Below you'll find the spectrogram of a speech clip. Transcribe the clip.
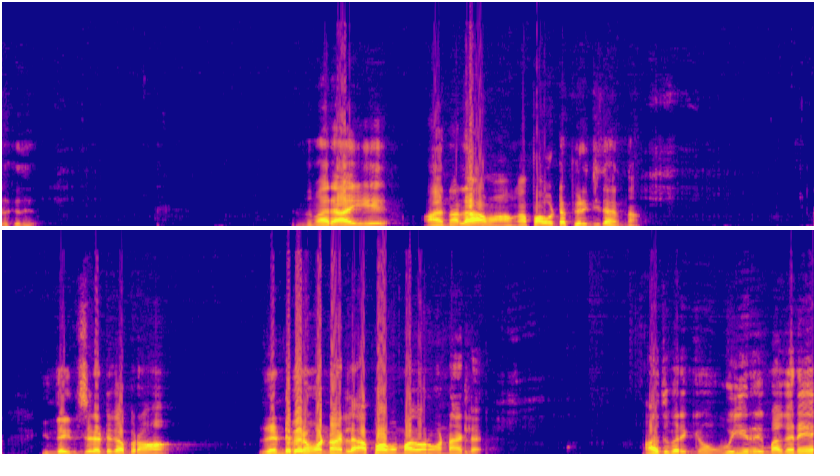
இருக்குது. இந்த மாதிரி ஆகி அதனால அவன் அவங்க அப்பா விட்ட பிரிஞ்சு தான் இருந்தான். இந்த இன்சிடெண்ட்டுக்கு அப்புறம் ரெண்டு பேரும் ஒன்றா இல்லை அப்பாவும் மகனும் ஒன்றா இல்லை. அது வரைக்கும் உயிர் மகனே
